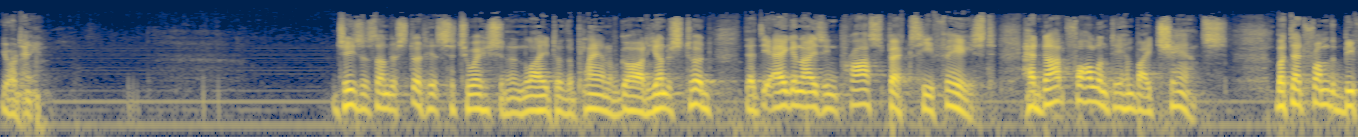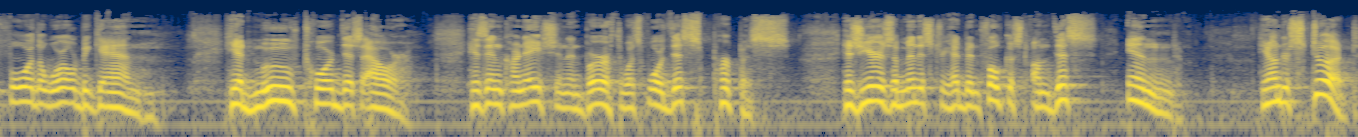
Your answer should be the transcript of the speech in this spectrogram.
your name. Jesus understood his situation in light of the plan of God. He understood that the agonizing prospects he faced had not fallen to him by chance, but that from the, before the world began, he had moved toward this hour. His incarnation and birth was for this purpose. His years of ministry had been focused on this end. He understood.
